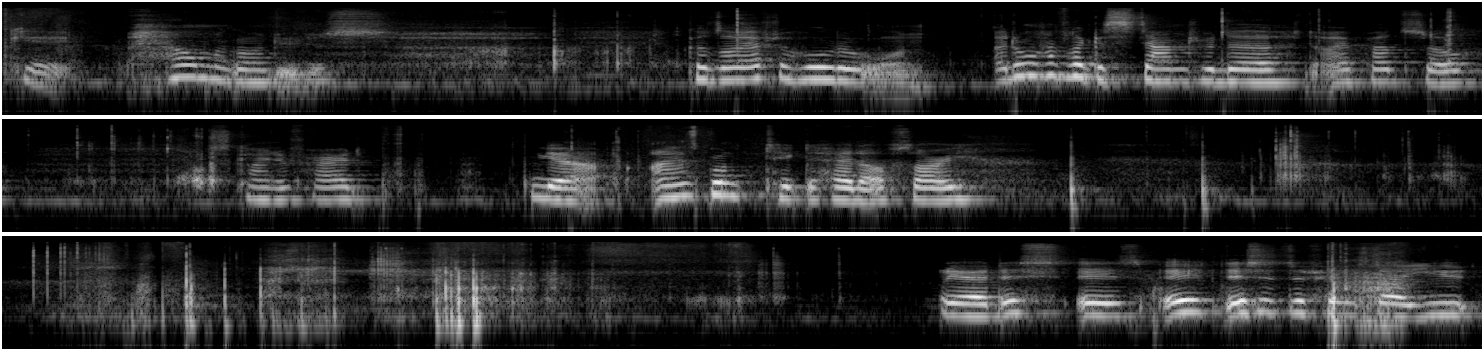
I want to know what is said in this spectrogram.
Okay, how am I gonna do this? Cause I have to hold it one. I don't have like a stand for the, the iPad, so it's kind of hard. Yeah, I'm just going to take the head off, sorry. Yeah, this is it. This is the face that you.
